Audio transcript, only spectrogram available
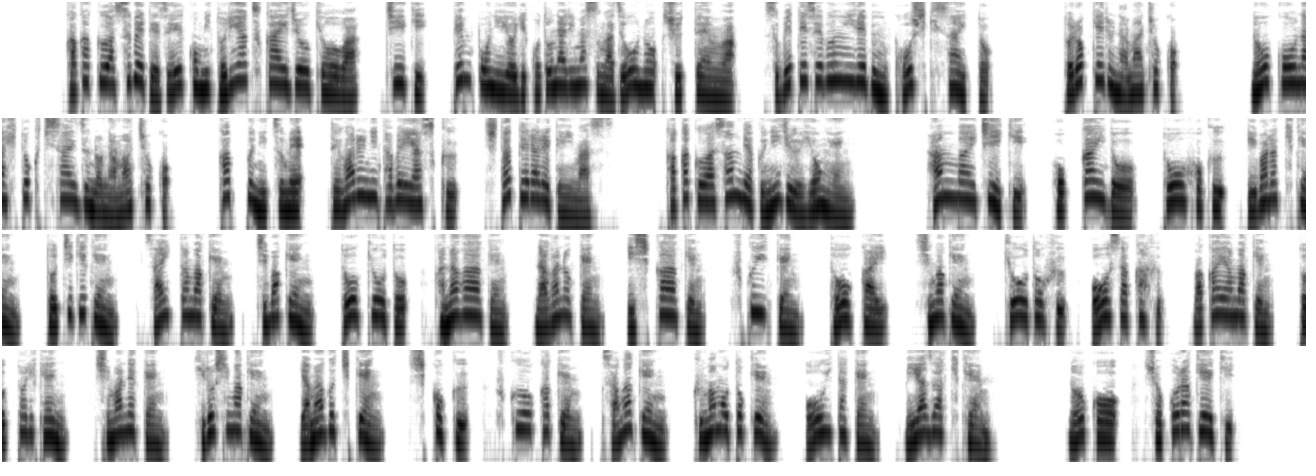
価格はすべて税込み取扱い状況は、地域、店舗により異なりますが像の出店は、すべてセブンイレブン公式サイト。とろける生チョコ。濃厚な一口サイズの生チョコ。カップに詰め、手軽に食べやすく、仕立てられています。価格は324円。販売地域、北海道、東北、茨城県、栃木県、埼玉県、千葉県、東京都、神奈川県、長野県、石川県、福井県、東海、滋賀県、京都府、大阪府、和歌山県、鳥取県、島根県、広島県、山口県、四国、福岡県、佐賀県、熊本県、大分県、宮崎県。濃厚、ショコラケーキ。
